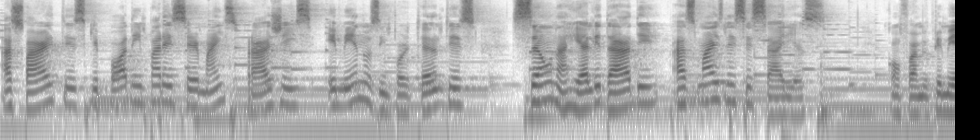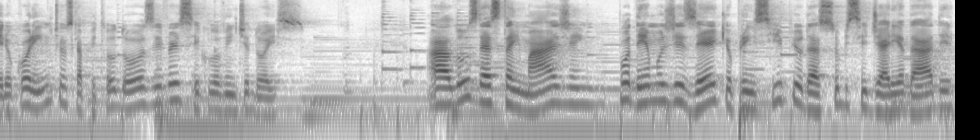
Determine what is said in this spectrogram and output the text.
as partes que podem parecer mais frágeis e menos importantes são, na realidade, as mais necessárias, conforme 1 Coríntios capítulo 12, versículo 22. À luz desta imagem, podemos dizer que o princípio da subsidiariedade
